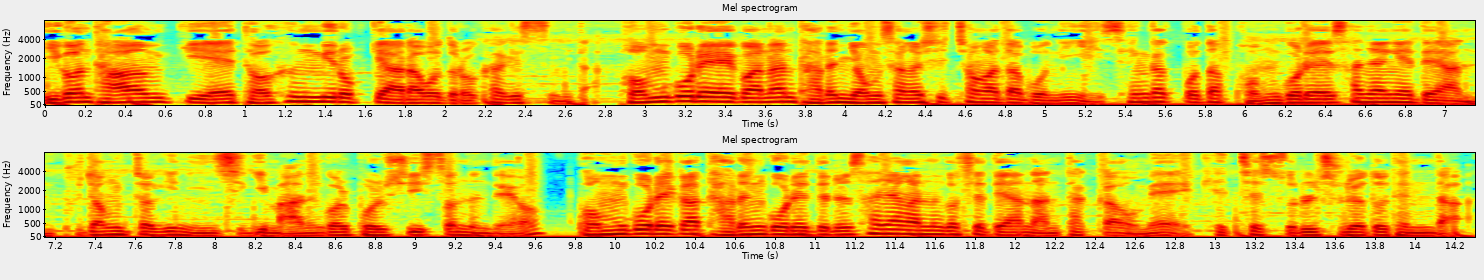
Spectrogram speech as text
이건 다음 기회에 더 흥미롭게 알아보도록 하겠습니다. 범고래에 관한 다른 영상을 시청하다 보니 생각보다 범고래의 사냥에 대한 부정적인 인식이 많은 걸 볼 수 있었는데요. 범고래가 다른 고래들을 사냥하는 것에 대한 안타까움에 개체수를 줄여도 된다.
